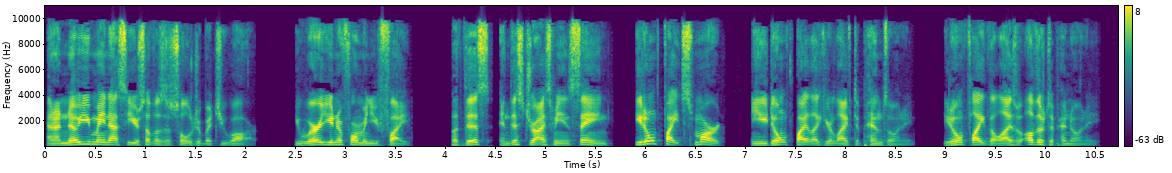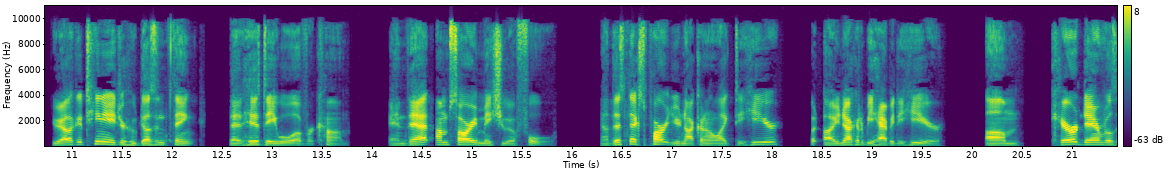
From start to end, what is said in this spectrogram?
And I know you may not see yourself as a soldier, but you are. You wear a uniform and you fight. But this, and this drives me insane, you don't fight smart and you don't fight like your life depends on it. You don't fight like the lives of others depend on it. You act like a teenager who doesn't think that his day will ever come. And that, I'm sorry, makes you a fool. Now, this next part you're not going to like to hear, but uh, you're not going to be happy to hear. Um, Carol Danvers,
